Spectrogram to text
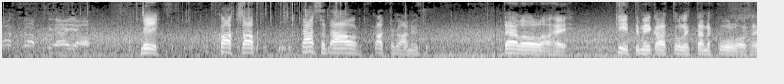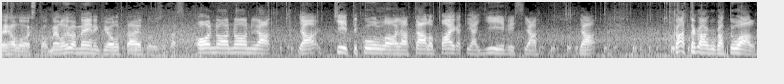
Kaksi appia äijää. Niin. Kaksi up. Tässä tää on. Kattokaa nyt. Täällä ollaan hei. Kiitti Mika, että tulit tänne kulloon. Se ihan loistavaa. Meillä on hyvä meininki ollut tää etuisi tässä. On, on, on. Ja, ja kiitti kulloa ja täällä on paikat ihan jiiris. Ja, ja kattokaa kuka tuolla.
